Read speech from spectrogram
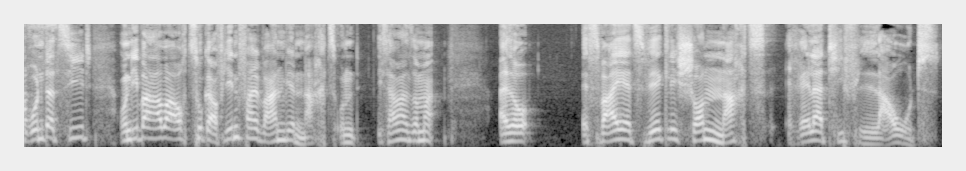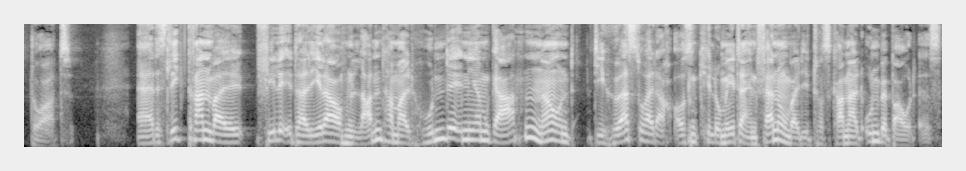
irgendwas? runterzieht. Und die war aber auch Zucker. Auf jeden Fall waren wir nachts. Und ich sag mal so mal, also es war jetzt wirklich schon nachts relativ laut dort. Äh, das liegt dran, weil viele Italiener auf dem Land haben halt Hunde in ihrem Garten, ne? Und die hörst du halt auch aus einem Kilometer Entfernung, weil die Toskana halt unbebaut ist.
